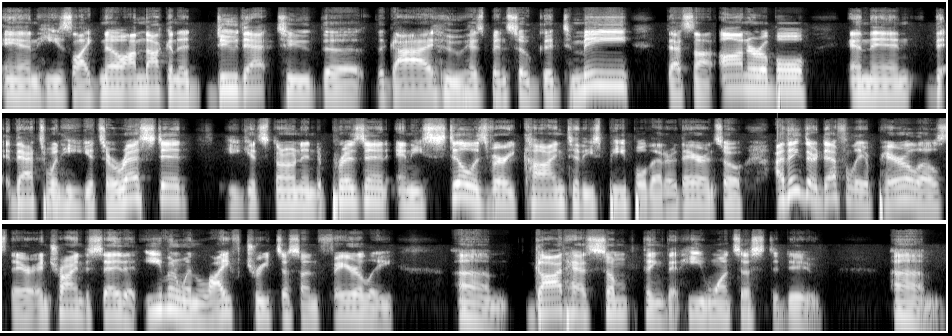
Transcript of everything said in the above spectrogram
and he's like, "No, I'm not going to do that to the the guy who has been so good to me. That's not honorable." And then th- that's when he gets arrested. He gets thrown into prison and he still is very kind to these people that are there. And so i think there definitely are parallels there and trying to say that even when life treats us unfairly um, god has something that he wants us to do. Um,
